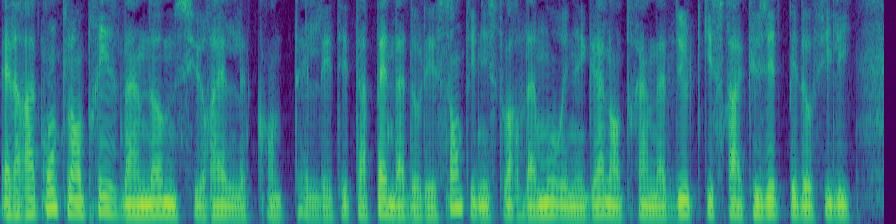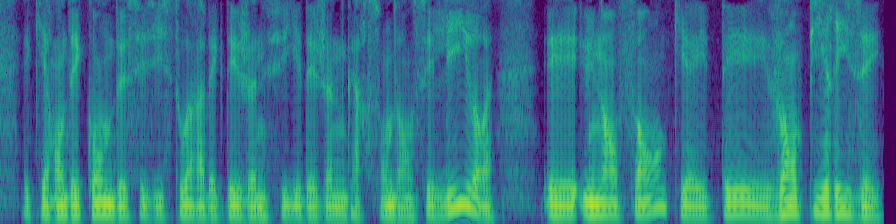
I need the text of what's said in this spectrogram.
Elle raconte l'emprise d'un homme sur elle quand elle était à peine adolescente, une histoire d'amour inégal entre un adulte qui sera accusé de pédophilie et qui rendait compte de ses histoires avec des jeunes filles et des jeunes garçons dans ses livres, et une enfant qui a été vampirisée.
